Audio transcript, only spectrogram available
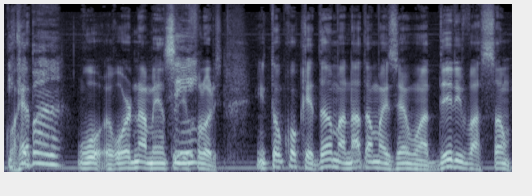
correto? Ikebana. O, o ornamento Sim. de flores. Então, Kokedama nada mais é uma derivação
